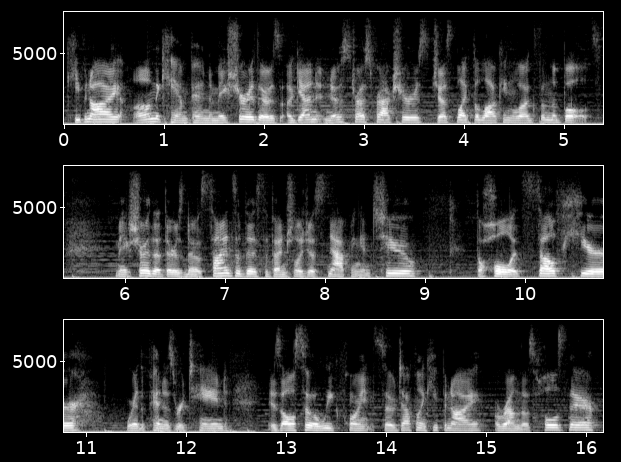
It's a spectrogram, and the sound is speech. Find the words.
Keep an eye on the cam pin and make sure there's, again, no stress fractures, just like the locking lugs and the bolts. Make sure that there's no signs of this eventually just snapping in two. The hole itself here, where the pin is retained, is also a weak point, so definitely keep an eye around those holes there.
